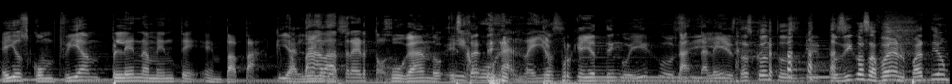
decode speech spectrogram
Ellos confían plenamente en papá. Y papá alegres, va a traer todo. Jugando. Y Está- jugando Yo ellos. porque yo tengo hijos Ándale. y estás con tus, tus hijos afuera en el patio,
